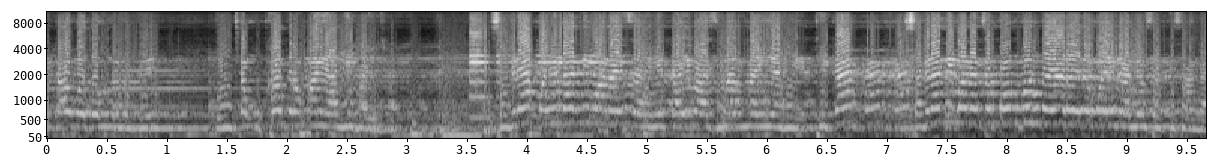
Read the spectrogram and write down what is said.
स्पेशली गाणं का बदलून होते त्यांच्या मुखात रमाई आली पाहिजे. सगळ्या महिलांनी म्हणायचं आहे काही वाजणार नाही आहे. ठीक आहे? सगळ्यांनी म्हणायचं कोण कोण तयार आहे रमाई गाण्यासाठी सांगा.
